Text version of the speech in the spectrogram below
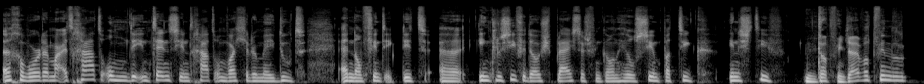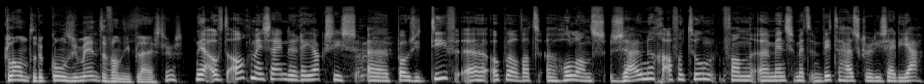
geworden. Maar het gaat om de intentie en het gaat om wat je ermee doet. En dan vind ik dit inclusieve doosje pleisters vind ik wel een heel sympathiek initiatief. Dat vind jij. Wat vinden de klanten, de consumenten van die pleisters? Ja, over het algemeen zijn de reacties uh, positief. Uh, ook wel wat uh, Hollands zuinig af en toe. Van mensen met een witte huidskleur die zeiden: ja,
